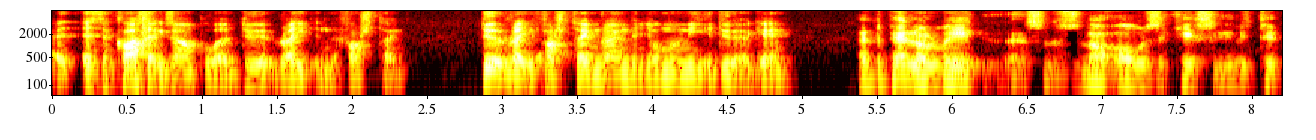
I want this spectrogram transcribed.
it. It's a classic example of do it right in the first time. Do it right first time round, and you'll no need to do it again. And depending on weight, it's, it's, not always the case that you need to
